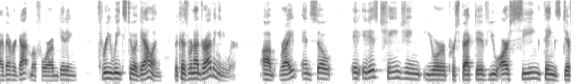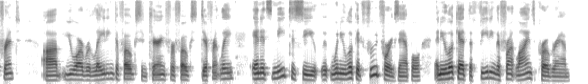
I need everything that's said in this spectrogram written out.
I've ever gotten before. I'm getting three weeks to a gallon because we're not driving anywhere. Um, right. And so it, it is changing your perspective. You are seeing things different. Um, you are relating to folks and caring for folks differently. And it's neat to see uh, when you look at food, for example, and you look at the Feeding the Front Lines program,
